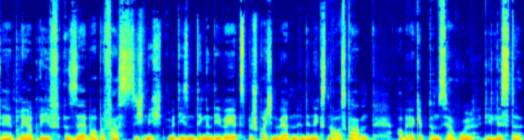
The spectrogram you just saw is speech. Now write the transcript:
Der Hebräerbrief selber befasst sich nicht mit diesen Dingen, die wir jetzt besprechen werden in den nächsten Ausgaben, aber er gibt uns ja wohl die Liste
